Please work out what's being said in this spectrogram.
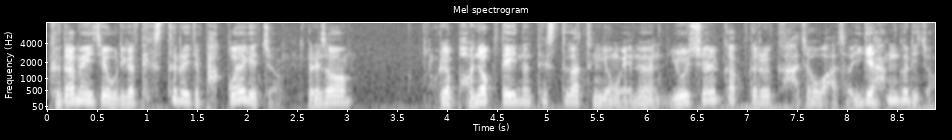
그 다음에 이제 우리가 텍스트를 이제 바꿔야겠죠. 그래서 우리가 번역되어 있는 텍스트 같은 경우에는 요 셀 값들을 가져와서 이게 한글이죠.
